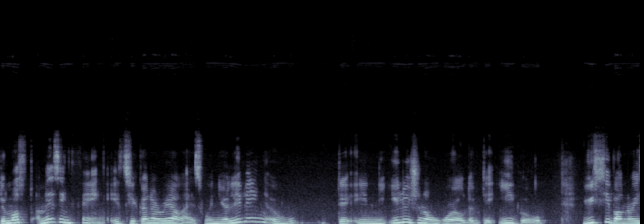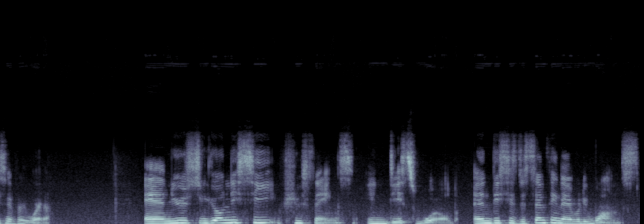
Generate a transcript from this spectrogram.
The most amazing thing is you're going to realize when you're living a, the, in the illusional world of the ego, you see boundaries everywhere. And you, you only see few things in this world. And this is the same thing that everybody wants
